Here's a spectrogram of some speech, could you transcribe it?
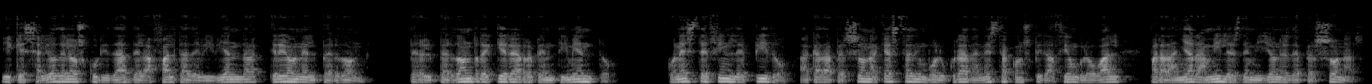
y que salió de la oscuridad de la falta de vivienda, creo en el perdón, pero el perdón requiere arrepentimiento, con este fin le pido a cada persona que ha estado involucrada en esta conspiración global para dañar a miles de millones de personas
